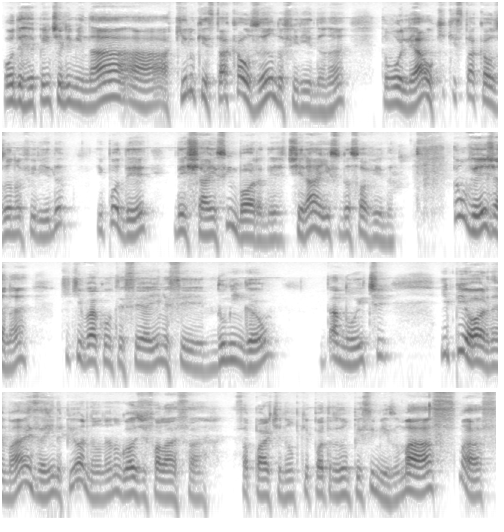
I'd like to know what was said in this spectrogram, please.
ou de repente eliminar a, aquilo que está causando a ferida, né? Então olhar o que, que está causando a ferida e poder deixar isso embora, tirar isso da sua vida. Então veja, né? O que, que vai acontecer aí nesse domingão à noite e pior, né? Mais ainda, pior não, né? Eu não gosto de falar essa, essa parte não, porque pode trazer um pessimismo. Mas, mas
